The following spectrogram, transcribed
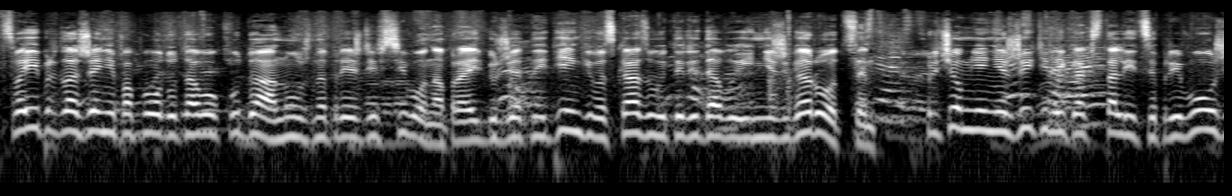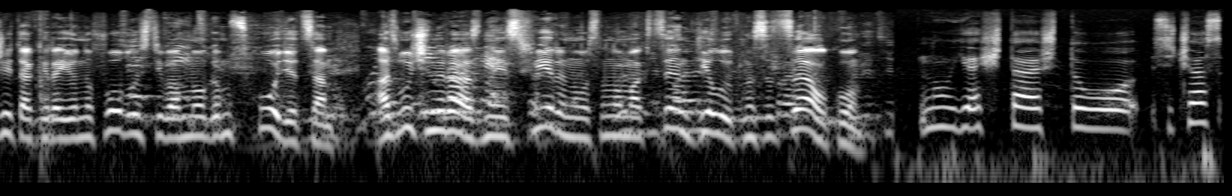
Свои предложения по поводу того, куда нужно прежде всего направить бюджетные деньги, высказывают и рядовые нижегородцы. Причем мнения жителей как столицы Приволжья, так и районов области во многом сходятся. Озвучены разные сферы, но в основном акцент делают на социалку. Ну, я считаю, что сейчас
